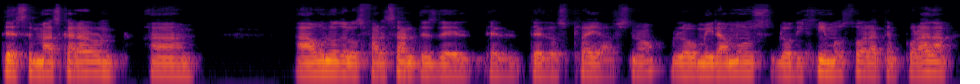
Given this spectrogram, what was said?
desenmascararon a uno de los farsantes de, los playoffs, ¿no? Lo miramos, lo dijimos toda la temporada.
